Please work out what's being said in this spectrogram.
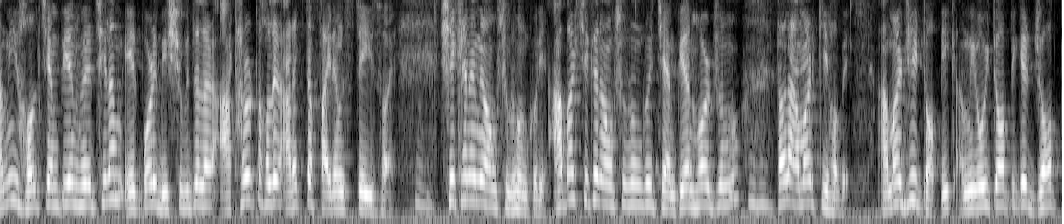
আমি হল চ্যাম্পিয়ন হয়েছিলাম এরপরে বিশ্ববিদ্যালয়ের আঠারোটা হলের আরেকটা ফাইনাল স্টেজ হয়। সেখানে আমি অংশগ্রহণ করি। আবার সেখানে অংশগ্রহণ করি চ্যাম্পিয়ন হওয়ার জন্য তাহলে আমার কি হবে? আমার যে টপিক আমি ওই টপিকের যত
